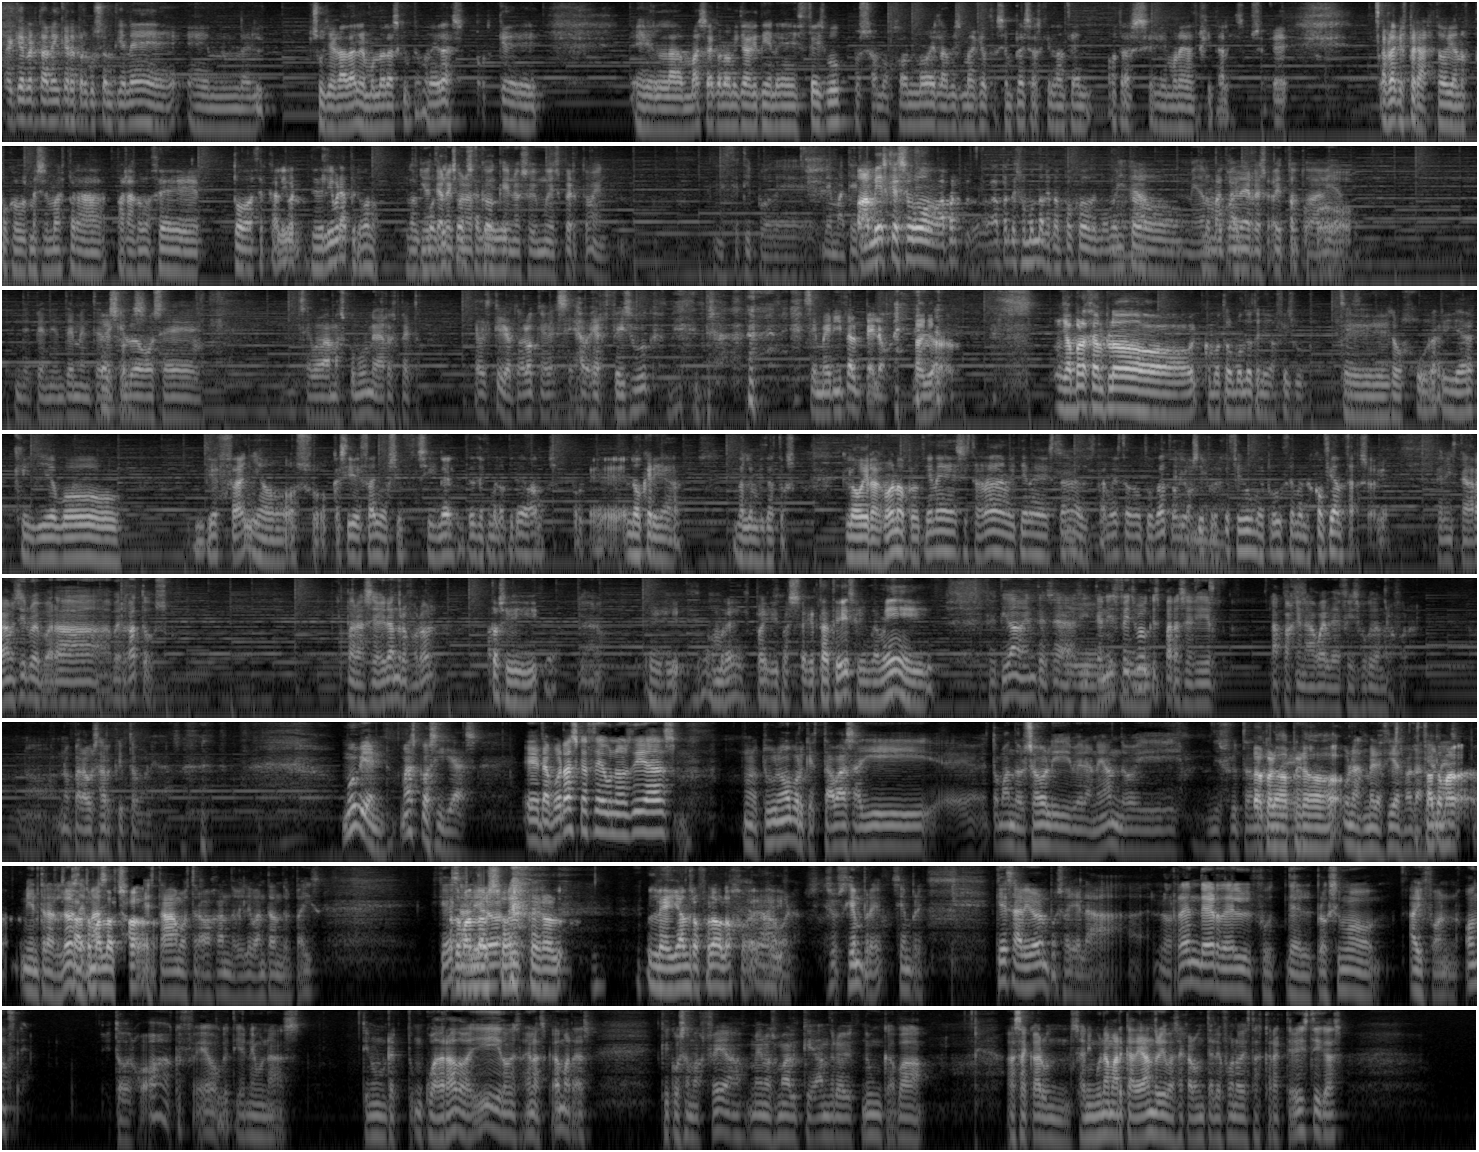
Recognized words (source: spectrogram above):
Hay que ver también qué repercusión tiene en su llegada en el mundo de las criptomonedas. Porque eh, la masa económica que tiene Facebook, pues a lo mejor no es la misma que otras empresas que lancen otras eh, monedas digitales. O sea que habrá que esperar todavía unos pocos meses más para, conocer todo acerca de Libra, pero bueno. Lo Yo te reconozco que no soy muy experto en, este tipo de, materia. A mí es que eso, aparte, es un mundo que tampoco de momento... Me da, un poco de respeto todavía. Independientemente de que luego se, se vuelva más común, me da respeto. Es que yo todo lo que sea ver Facebook se me eriza el pelo. yo, por ejemplo, como todo el mundo he tenido Facebook, pero juraría que llevo 10 años o casi 10 años sin, él, desde que me lo quité, vamos, porque no quería darle mis datos. Que luego dirás, bueno, pero tienes Instagram y tienes tal, también están dando tus datos. Digo, sí, pero es que Facebook me produce menos confianza. Pero Instagram sirve para ver gatos. Para seguir Androforol y. hombre, para seguirte a ti, seguirme a mí. Efectivamente, o sea, si tenéis Facebook es para seguir la página web de Facebook de Androfor. No, para usar criptomonedas. Muy bien, más cosillas. Eh, ¿Te acuerdas que hace unos días. Bueno, tú no, porque estabas allí eh, tomando el sol y veraneando y disfrutando de unas merecidas vacaciones. mientras los demás estábamos trabajando y levantando el país. Tomando el sol, pero leí Androforo al ojo. Eh, ah, bueno, eso siempre, siempre. Que salieron, pues oye, los renders del, del próximo iPhone 11. Y todo oh, qué feo, que tiene unas. Tiene un, un cuadrado ahí donde salen las cámaras. Qué cosa más fea. Menos mal que Android nunca va a sacar un. O sea, ninguna marca de Android va a sacar un teléfono de estas características.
